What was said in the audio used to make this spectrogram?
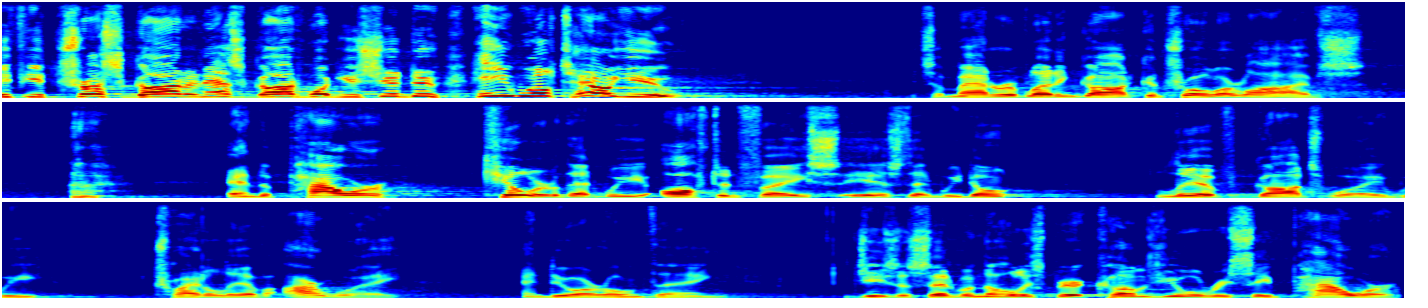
If you trust God and ask God what you should do, He will tell you. It's a matter of letting God control our lives. And the power killer that we often face is that we don't live God's way, we try to live our way and do our own thing. Jesus said, When the Holy Spirit comes, you will receive power,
